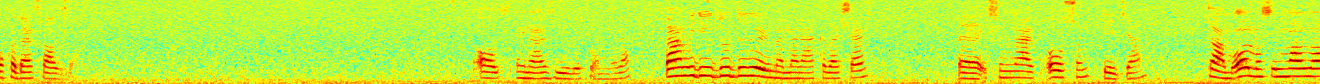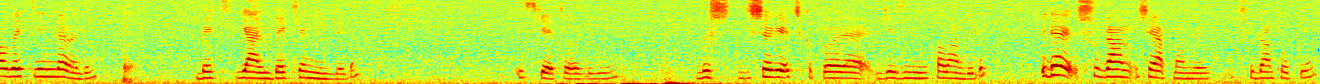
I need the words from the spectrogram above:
o kadar fazla. Al enerji üret onlara. Ben videoyu durduruyorum hemen arkadaşlar. Ee, şunlar olsun diyeceğim. Tamam olmasın mal mal bekleyin demedim. Bek yani beklemeyeyim dedim. İskelet öldüreyim. Dış, dışarıya çıkıp böyle gezineyim falan dedim. Bir de şuradan şey yapmam gerekiyor. Şuradan toplayayım.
